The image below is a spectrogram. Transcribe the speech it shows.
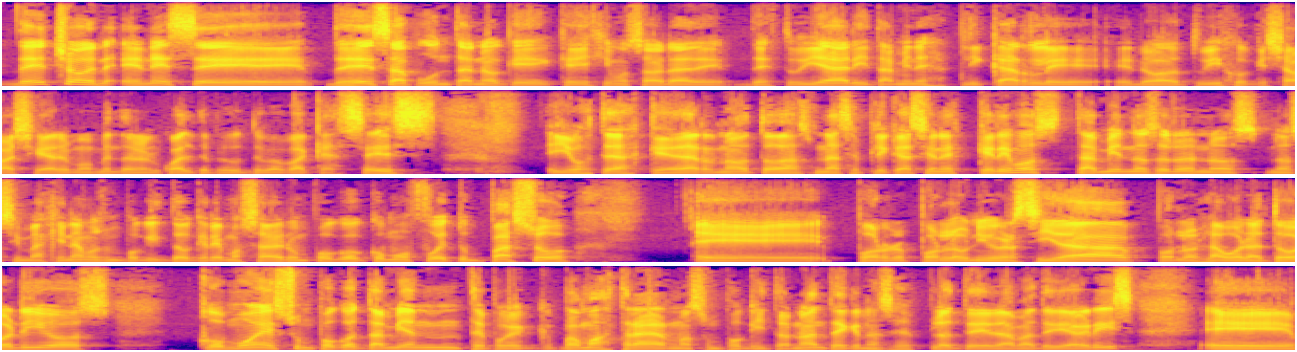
de hecho, en, ese, de esa punta, ¿no? Que, dijimos ahora de, estudiar y también explicarle eh, a tu hijo que ya va a llegar el momento en el cual te pregunte, papá, ¿qué haces? Y vos te vas que dar, ¿no? Todas unas explicaciones. Queremos, también nosotros nos, nos imaginamos un poquito, queremos saber un poco cómo fue tu paso eh, por, por la universidad, por los laboratorios, cómo es un poco también, porque vamos a traernos un poquito, ¿no? Antes de que nos explote la materia gris, eh,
